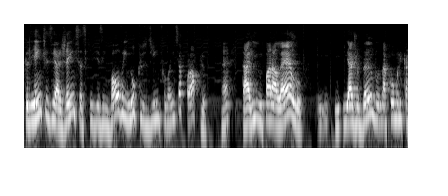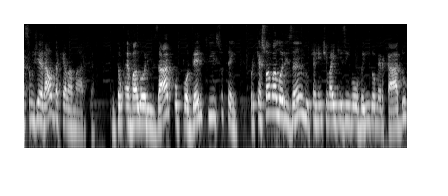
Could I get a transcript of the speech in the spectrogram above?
clientes e agências que desenvolvem núcleos de influência próprio, né? Tá ali em paralelo e, e, e ajudando na comunicação geral daquela marca. Então, é valorizar o poder que isso tem. Porque é só valorizando que a gente vai desenvolvendo o mercado,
